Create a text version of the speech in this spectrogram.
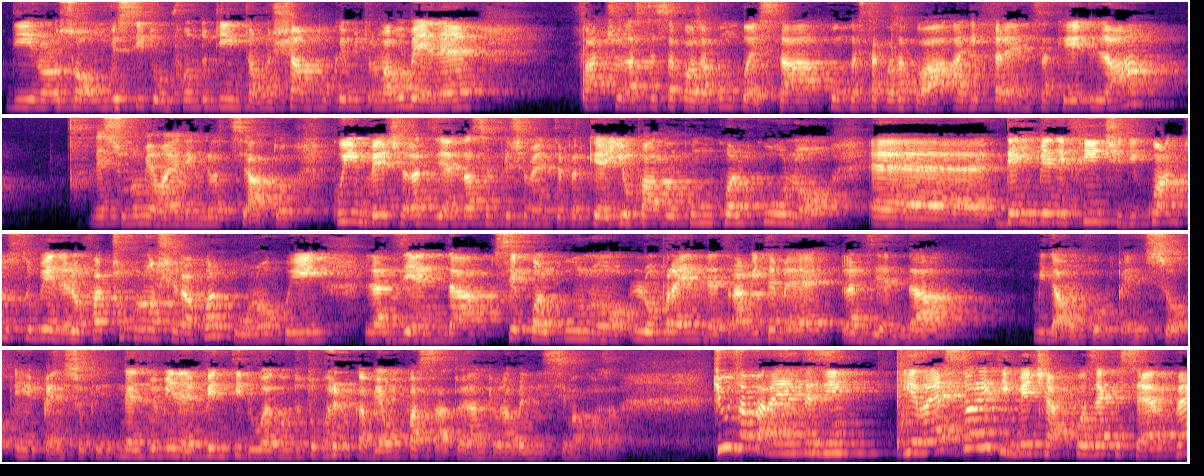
di, non lo so, un vestito, un fondotinta, uno shampoo che mi trovavo bene, faccio la stessa cosa con questa, con questa cosa qua, a differenza che là nessuno mi ha mai ringraziato qui invece l'azienda semplicemente perché io parlo con qualcuno eh, dei benefici di quanto sto bene lo faccio conoscere a qualcuno qui l'azienda se qualcuno lo prende tramite me l'azienda mi dà un compenso e penso che nel 2022 con tutto quello che abbiamo passato è anche una bellissima cosa. Chiusa parentesi, il restaurant invece a cos'è che serve?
